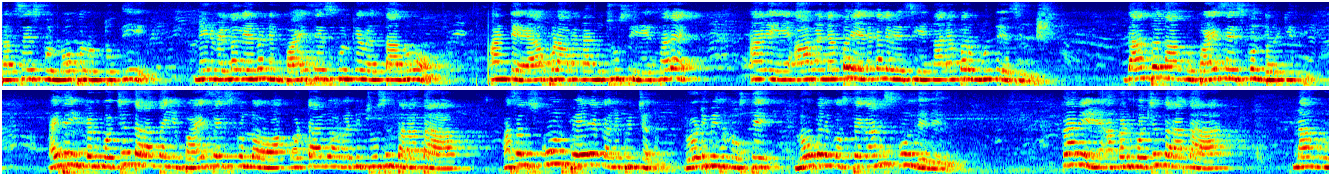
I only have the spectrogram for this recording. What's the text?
గర్ల్స్ హై స్కూల్ లోపల ఉంటుంది. నేను వెళ్ళలేను నేను బాయ్స్ హై స్కూల్కే వెళ్తాను. అంటే అప్పుడు ఆమె నన్ను చూసి సరే అని ఆమె నెంబర్ ఎనకల వేసి నా నెంబర్ ముందు వేసింది. దాంతో నాకు బాయ్స్ హై స్కూల్ దొరికింది. అయితే ఇక్కడికి వచ్చిన తర్వాత ఈ బాయ్స్ హై స్కూల్లో ఆ కొట్టాలు అవన్నీ చూసిన తర్వాత అసలు స్కూల్ పేరే కనిపించదు. రోడ్డు మీదకి వస్తే లోపలికి వస్తే కానీ స్కూల్ తెలియదు. కానీ అక్కడికి వచ్చిన తర్వాత నాకు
